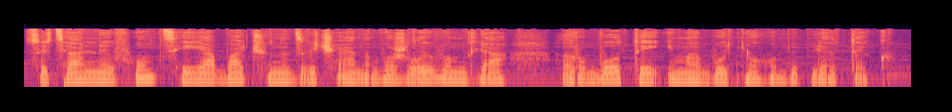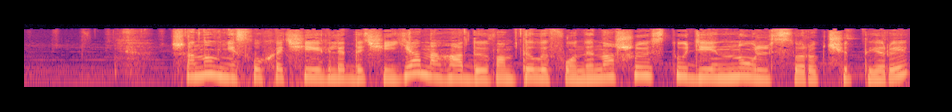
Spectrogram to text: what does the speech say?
соціальної функції я бачу надзвичайно важливим для роботи і майбутнього бібліотек. Шановні слухачі і глядачі, я нагадую вам телефони нашої студії 044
